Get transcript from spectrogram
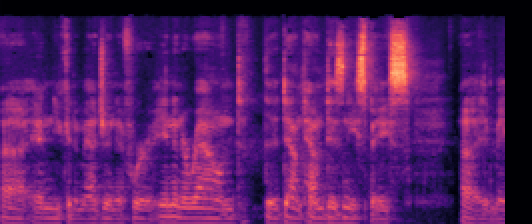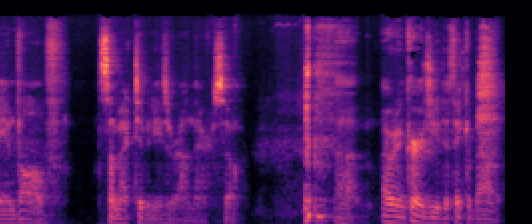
Uh, and you can imagine if we're in and around the downtown Disney space, uh, it may involve some activities around there. So um, I would encourage you to think about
